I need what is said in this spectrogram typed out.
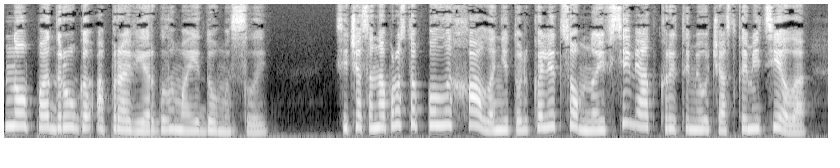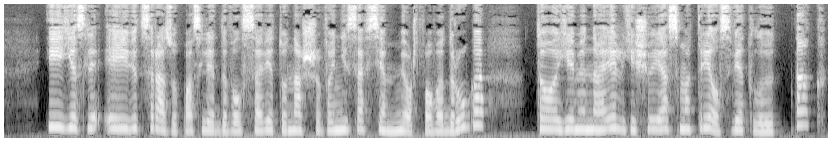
но подруга опровергла мои домыслы. Сейчас она просто полыхала не только лицом, но и всеми открытыми участками тела. И если Эйвид сразу последовал совету нашего не совсем мертвого друга, то Еминаэль еще и осмотрел светлую так,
